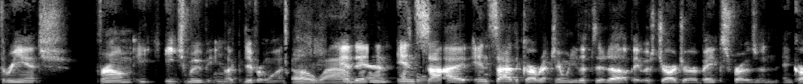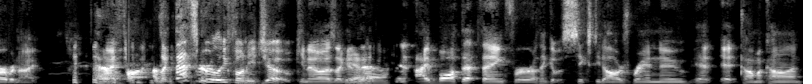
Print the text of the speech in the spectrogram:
three inch from each, each movie, Mm. like a different one. Oh wow. And then inside inside the carbonite chamber, when you lifted it up, it was Jar Jar Binks frozen in carbonite. And I thought, I was like, that's a really funny joke. You know, I was like, and that, and I bought that thing for, I think it was $60 brand new at, at Comic Con.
